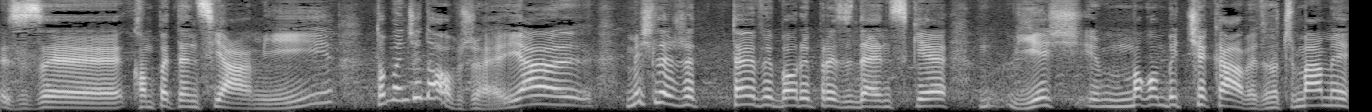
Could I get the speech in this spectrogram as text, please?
z kompetencjami, to będzie dobrze. Ja myślę, że te wybory prezydenckie mogą być ciekawe. To znaczy mamy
